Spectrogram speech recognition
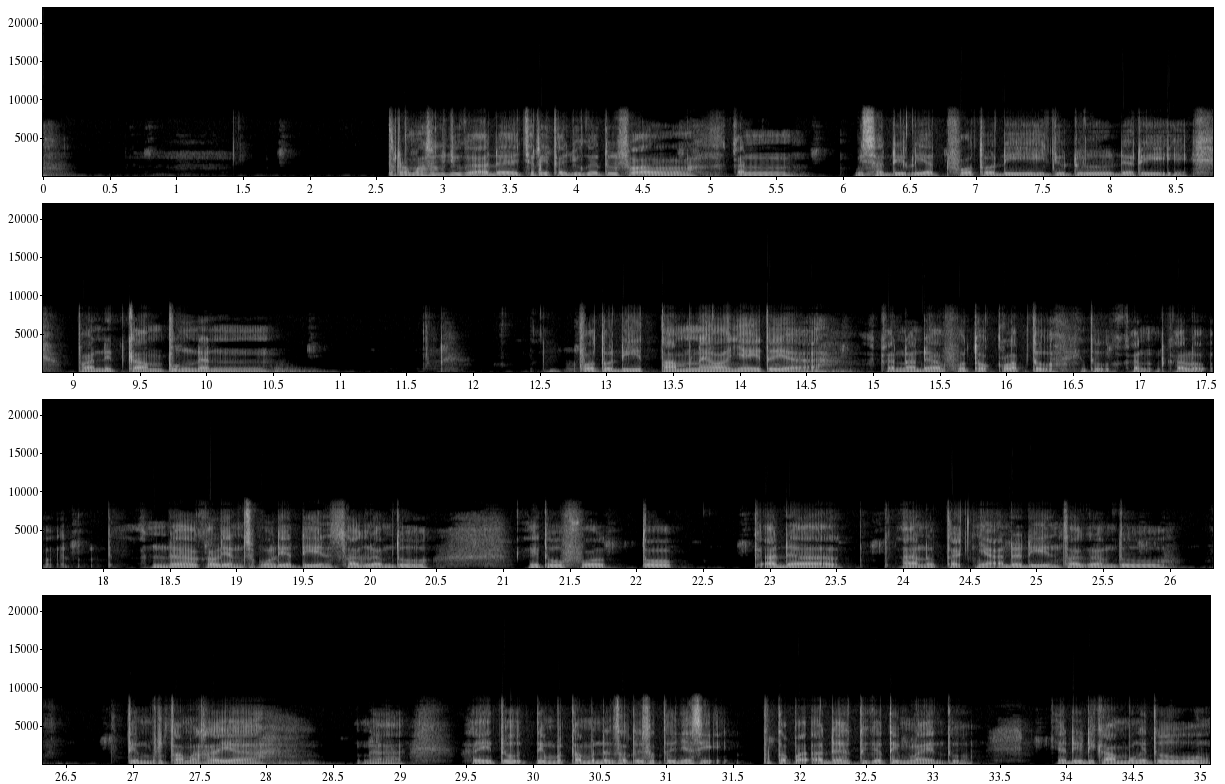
Termasuk juga ada cerita juga tuh soal kan bisa dilihat foto di judul dari Pandit Kampung dan foto di thumbnailnya itu ya. Kan ada foto klub tuh itu kan kalau anda kalian semua lihat di Instagram tuh itu foto ada anu tagnya ada di Instagram tuh tim pertama saya. Nah saya itu tim pertama dan satu-satunya sih. Tetap ada tiga tim lain tuh. Jadi di kampung itu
